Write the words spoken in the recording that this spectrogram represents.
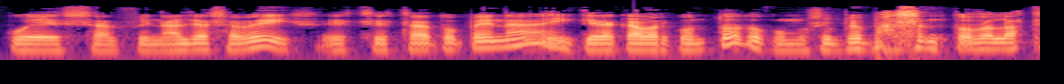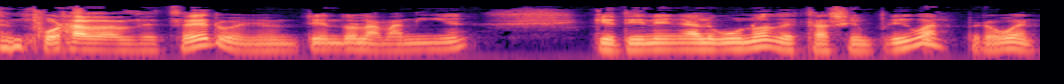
pues al final ya sabéis, este está a topena y quiere acabar con todo, como siempre pasa en todas las temporadas de este héroe. Yo entiendo la manía que tienen algunos de estar siempre igual, pero bueno.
